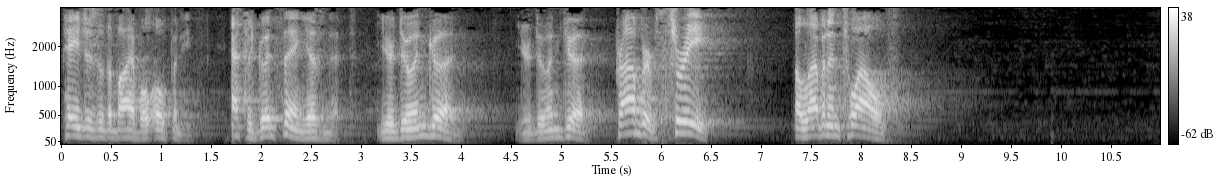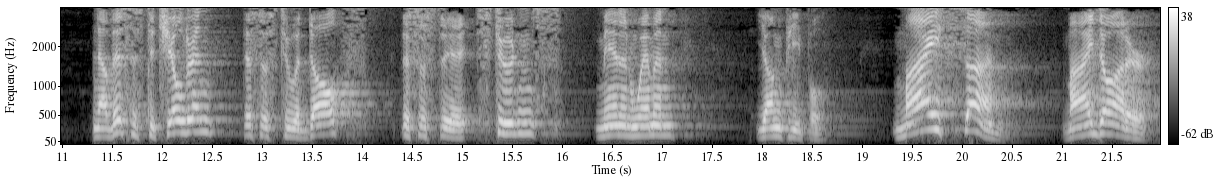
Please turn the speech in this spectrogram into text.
Pages of the Bible opening. That's a good thing, isn't it? You're doing good. You're doing good. Proverbs 3, 11 and 12. Now this is to children, this is to adults, this is to students, men and women, young people. My son, my daughter,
